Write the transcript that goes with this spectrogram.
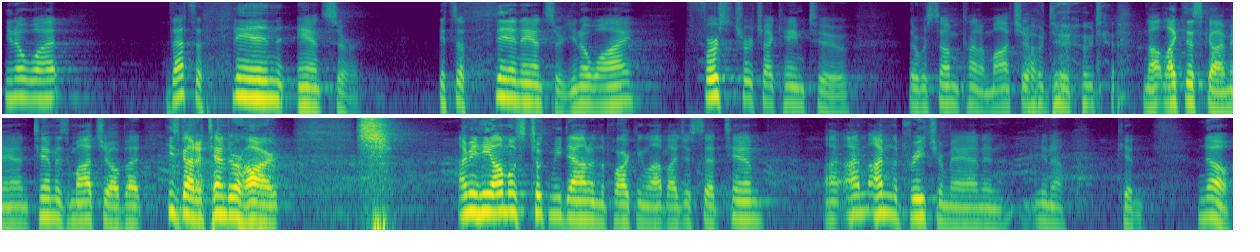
You know what? That's a thin answer. It's a thin answer. You know why? First church I came to, there was some kind of macho dude. Not like this guy, man. Tim is macho, but he's got a tender heart. I mean, he almost took me down in the parking lot, but I just said, Tim, I, I'm, I'm the preacher, man, and, you know, kidding. No,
